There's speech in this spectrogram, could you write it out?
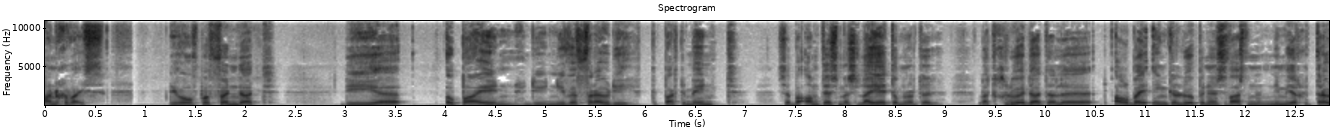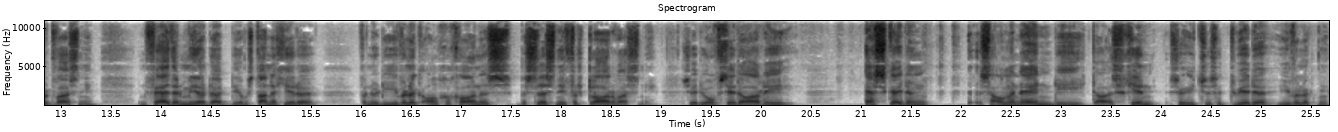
aangewys. Die hof bevind dat die uh, oupa en die nuwe vrou die departement se beamptes mislei het om hulle laat glo dat hulle albei enkellopendes was en nie meer getroud was nie en verder meer dat die omstandighede van hoe die huwelik aangegaan is beslis nie verklaar was nie. So die hof sê daardie egskeiding is hangende en die daar is geen so iets soos 'n tweede huwelik nie.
